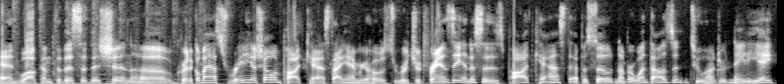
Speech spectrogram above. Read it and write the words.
And welcome to this edition of Critical Mass Radio Show and Podcast. I am your host, Richard Franzi, and this is podcast episode number 1288.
